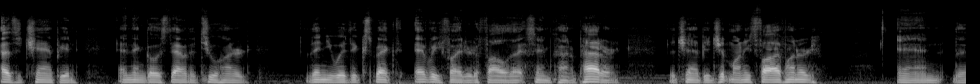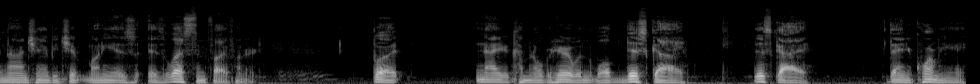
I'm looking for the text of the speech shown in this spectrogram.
as a champion and then goes down to 200, then you would expect every fighter to follow that same kind of pattern. The championship money is 500 and the non-championship money is is less than 500. But now you're coming over here when well this guy, this guy, Daniel Cormier,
